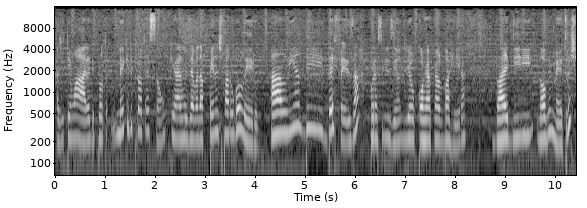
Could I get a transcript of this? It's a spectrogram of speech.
a gente tem uma área de prote... meio que de proteção, que é a área reservada apenas para o goleiro. A linha de defesa, por assim dizer, onde ocorre aquela barreira, vai de 9 metros.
